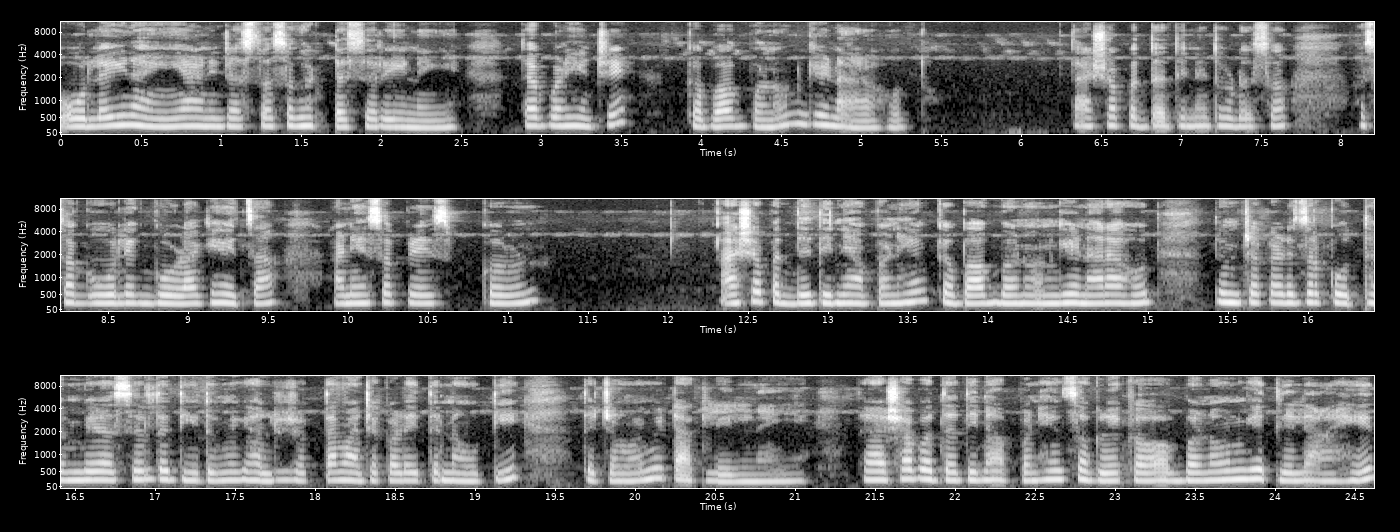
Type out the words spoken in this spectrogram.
ओलंही नाही आहे आणि जास्त असं घट्टसरही नाही आहे तर आपण ह्याचे कबाब बनवून घेणार आहोत. तर अशा पद्धतीने थोडंसं असा गोल एक गोळा घ्यायचा आणि असं प्रेस करून अशा पद्धतीने आपण हे कबाब बनवून घेणार आहोत. तुमच्याकडे जर कोथिंबीर असेल तर ती तुम्ही घालू शकता. माझ्याकडे इथे नव्हती त्याच्यामुळे मी टाकलेली नाही आहे तर अशा पद्धतीने आपण हे सगळे कबाब बनवून घेतलेले आहेत.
